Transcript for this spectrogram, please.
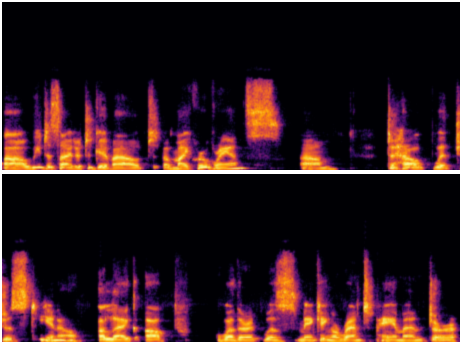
uh, we decided to give out uh, micro grants um, to help with just you know a leg up whether it was making a rent payment or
